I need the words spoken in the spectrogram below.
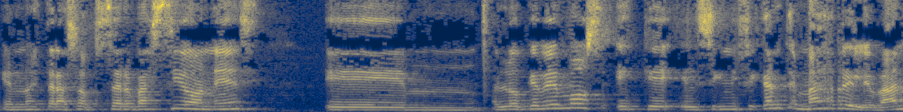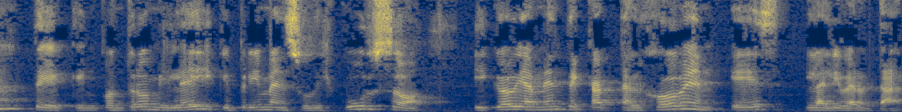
en, nuestras observaciones em, lo que vemos es que el significante más relevante que encontró mi ley y que prima en su discurso y que obviamente capta al joven es la libertad,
